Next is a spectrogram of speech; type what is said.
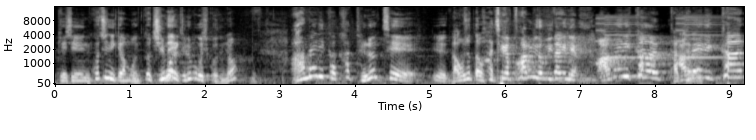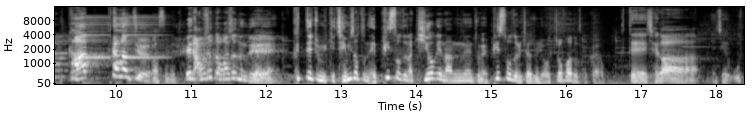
계신 코치님께 한번 또 질문을 네. 드려보고 싶거든요. 아메리카 카 탤런트에 예, 나오셨다고 제가 발음이 너무 이상했네요. 아메리카 갓 탤런트. 아메리칸 갓 탤런트 맞습니다. 예, 나오셨다고 하셨는데 네. 그때 좀 이렇게 재밌었던 에피소드나 기억에 남는 좀 에피소드를 제가 좀 여쭤봐도 될까요? 그때 제가 이제 옷-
